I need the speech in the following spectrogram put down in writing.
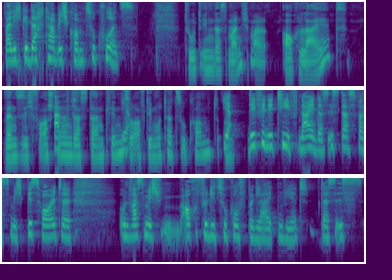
Weil ich gedacht habe, ich komme zu kurz. Tut Ihnen das manchmal auch leid, wenn Sie sich vorstellen, Ab dass da ein Kind ja. so auf die Mutter zukommt? Ja, definitiv. Nein, das ist das, was mich bis heute und was mich auch für die Zukunft begleiten wird. Das ist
